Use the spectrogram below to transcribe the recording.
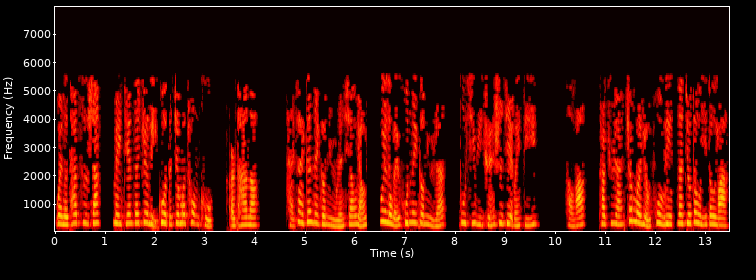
为了他自杀，每天在这里过得这么痛苦，而他呢，还在跟那个女人逍遥。为了维护那个女人，不惜与全世界为敌。好啊，他居然这么有魄力，那就斗一斗吧。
